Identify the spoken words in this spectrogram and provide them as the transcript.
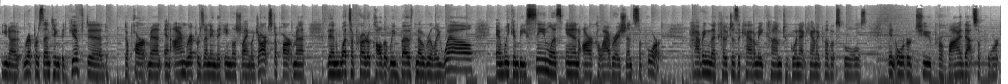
you know, representing the gifted department and I'm representing the English language arts department, then what's a protocol that we both know really well and we can be seamless in our collaboration and support having the Coaches Academy come to Gwinnett County Public Schools in order to provide that support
